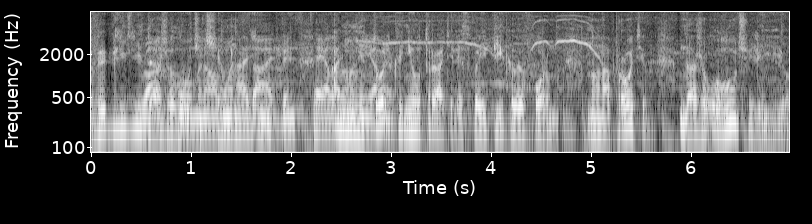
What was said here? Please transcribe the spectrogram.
выглядели даже лучше, чем на Олимпе. Они не только не утратили свои пиковые формы, но напротив, даже улучшили ее.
